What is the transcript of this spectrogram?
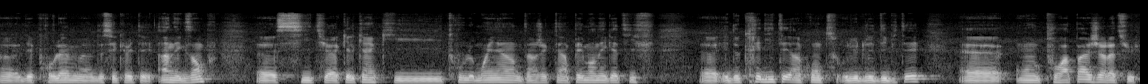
euh, des problèmes de sécurité. Un exemple, si tu as quelqu'un qui trouve le moyen d'injecter un paiement négatif et de créditer un compte au lieu de le débiter, euh, on ne pourra pas agir là-dessus.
